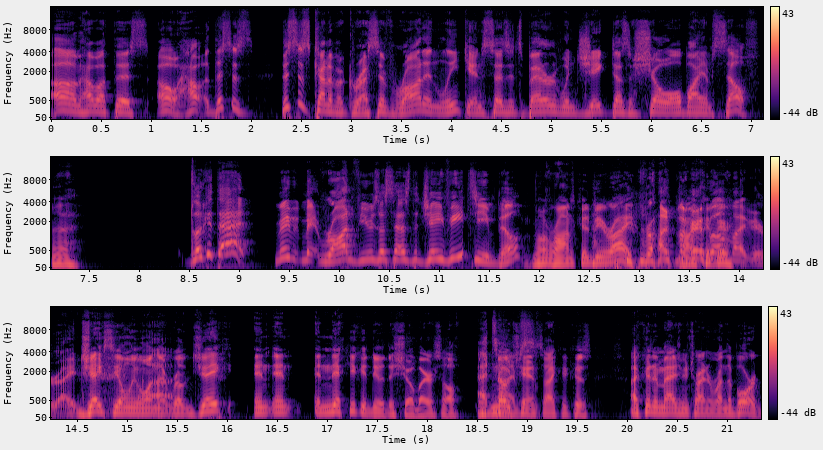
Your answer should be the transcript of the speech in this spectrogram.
Um, how about this? Oh, how this is this is kind of aggressive. Ron and Lincoln says it's better when Jake does a show all by himself. Uh, Look at that. Maybe may- Ron views us as the JV team, Bill. well, Ron could be right. Ron very could well be- might be right. Jake's the only one that Uh, really. Jake and, and and Nick, you could do the show by yourself. There's no times. chance I could because I couldn't imagine you trying to run the board.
